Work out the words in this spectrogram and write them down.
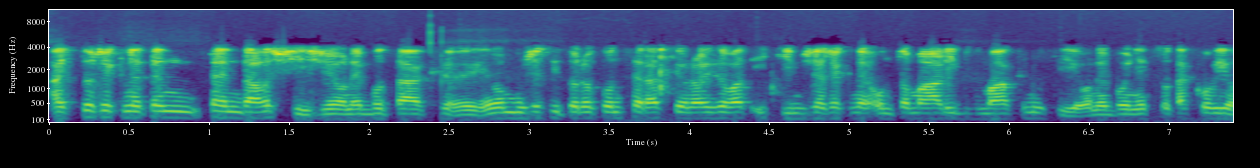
ať to řekne ten, ten další, že jo, nebo tak, jo, může si to dokonce racionalizovat i tím, že řekne, on to má líp zmáknutý, jo, nebo něco takového.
